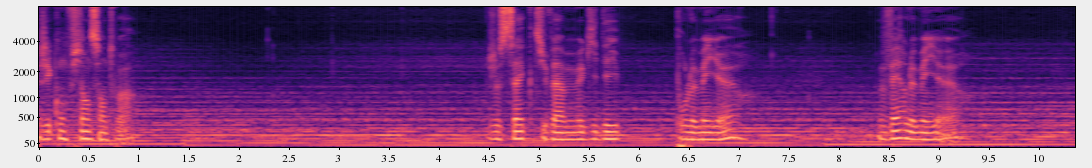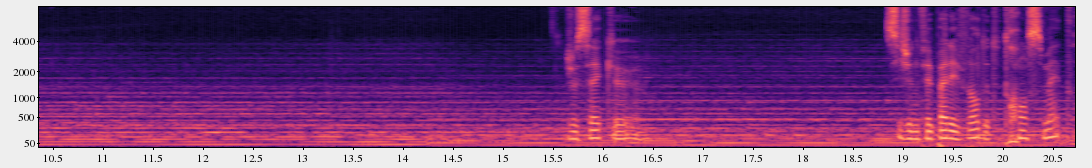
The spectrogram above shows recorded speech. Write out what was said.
J'ai confiance en toi. Je sais que tu vas me guider pour le meilleur vers le meilleur. Je sais que si je ne fais pas l'effort de te transmettre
